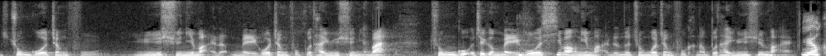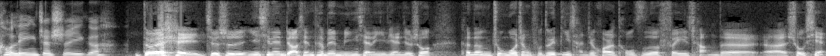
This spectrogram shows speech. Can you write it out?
中国政府允许你买的，美国政府不太允许你卖。中国这个美国希望你买的呢，中国政府可能不太允许买。绕口令，这是一个。对，就是一七年表现特别明显的一点，就是说，可能中国政府对地产这块的投资非常的呃受限。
